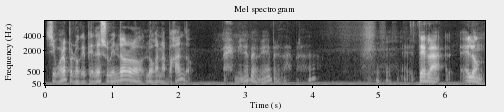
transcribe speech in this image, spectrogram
Sí, bueno, pero lo que pierdes subiendo lo, lo ganas bajando. Eh, mira, pero bien, verdad, verdad. Eh, Tesla, Elon,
